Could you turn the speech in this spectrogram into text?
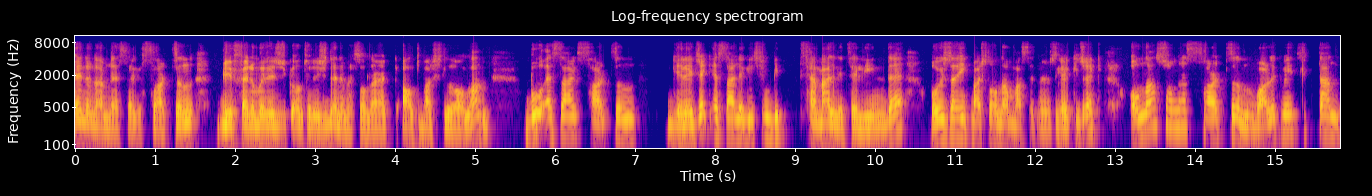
en önemli eseri Sartre'ın bir fenomenolojik ontoloji denemesi olarak alt başlığı olan. Bu eser Sartre'ın gelecek eserleri için bir temel niteliğinde. O yüzden ilk başta ondan bahsetmemiz gerekecek. Ondan sonra Sartre'ın varlık ve etikten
